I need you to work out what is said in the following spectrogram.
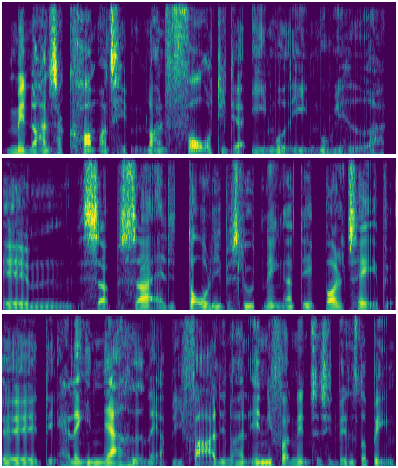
Men når han så kommer til dem, når han får de der en mod en muligheder, øh, så, så er det dårlige beslutninger, det er boldtab. Øh, det, han er ikke i nærheden af at blive farlig. Når han endelig får den ind til sit venstre ben,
